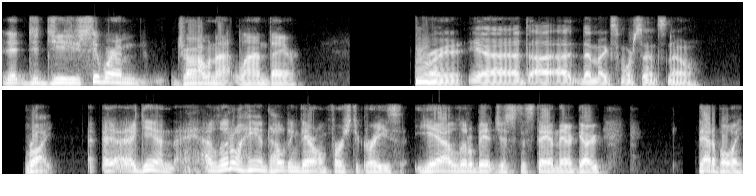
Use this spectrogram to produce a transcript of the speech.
Did, did you see where I'm drawing that line there? right, yeah, I, I, I, that makes more sense now. Right. Again, a little hand holding there on first degrees. Yeah, a little bit just to stand there and go, that a boy.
